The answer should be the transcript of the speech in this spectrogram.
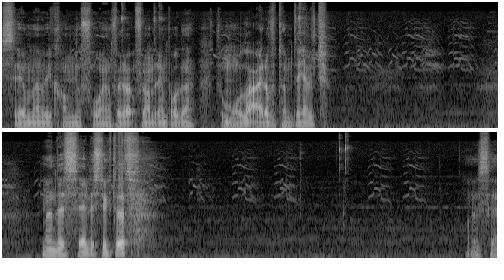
Se om vi kan få en forandring på det. For målet er å få tømt det helt. Men det ser litt stygt ut. Skal vi se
